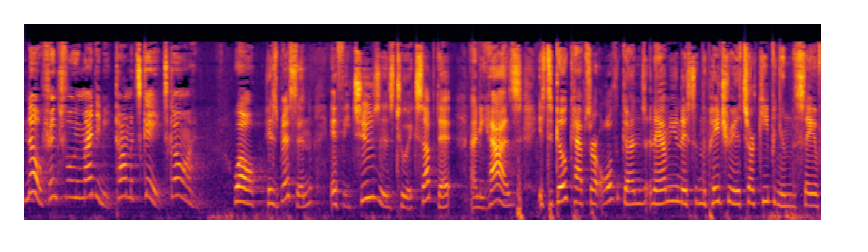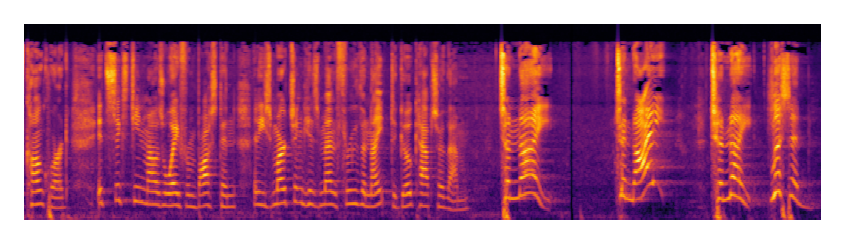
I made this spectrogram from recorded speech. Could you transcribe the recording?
No, thanks for reminding me. Thomas Gage, go on. Well, his mission, if he chooses to accept it, and he has, is to go capture all the guns and ammunition the Patriots are keeping in the City of Concord. It's 16 miles away from Boston, and he's marching his men through the night to go capture them. Tonight! Tonight? Tonight! Listen!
